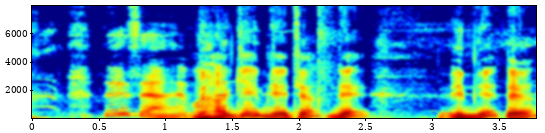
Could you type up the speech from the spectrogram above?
Neyse yani Ne, emanet. hangi emniyet ya? Ne? Emniyet ne ya?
